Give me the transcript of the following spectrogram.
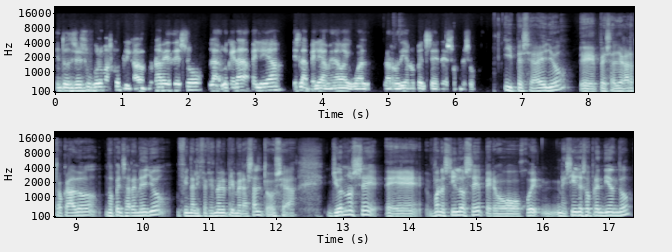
Entonces eso fue lo más complicado. Una vez eso, lo que era la pelea es la pelea, me daba igual. La rodilla no pensé en eso, en eso. Y pese a ello, eh, pese a llegar tocado, no pensar en ello, finalización del primer asalto. O sea, yo no sé, eh, bueno, sí lo sé, pero me sigue sorprendiendo,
